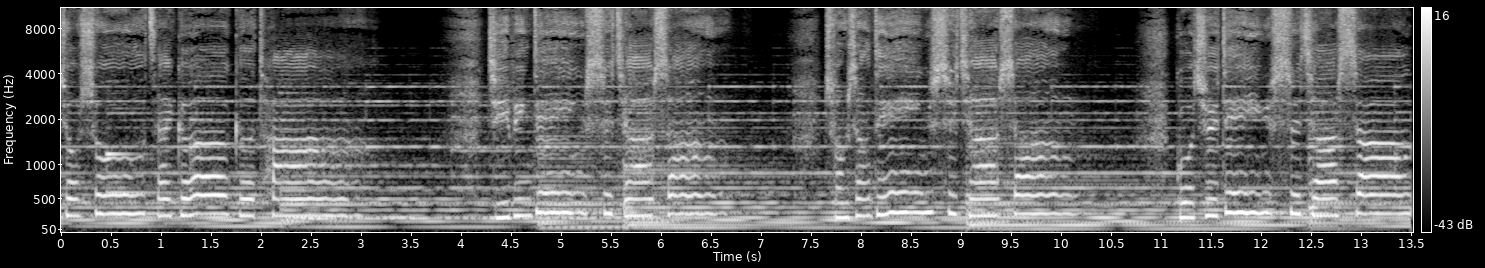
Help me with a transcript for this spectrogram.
救赎在各个他。疾病定是加上，创伤定是加上，过去定是加上，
